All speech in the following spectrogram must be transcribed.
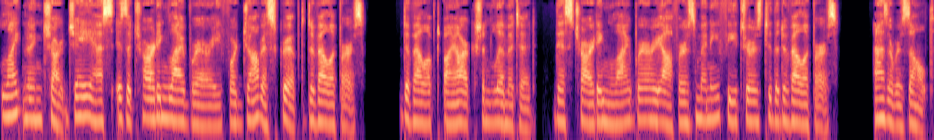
Lightning Chart JS is a charting library for JavaScript developers. Developed by Arction Limited, this charting library offers many features to the developers. As a result,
